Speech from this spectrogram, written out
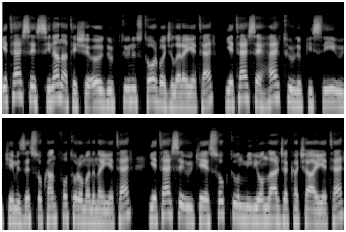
Yeterse Sinan Ateş'i öldürttüğünüz torbacılara yeter, yeterse her türlü pisliği ülkemize sokan fotoromanına yeter, yeterse ülkeye soktuğun milyonlarca kaçağa yeter,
